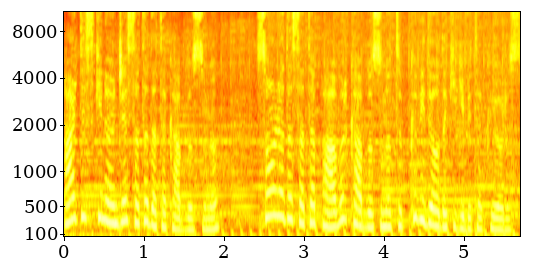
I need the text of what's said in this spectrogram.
Hard diskin önce SATA data kablosunu, sonra da SATA power kablosunu tıpkı videodaki gibi takıyoruz.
